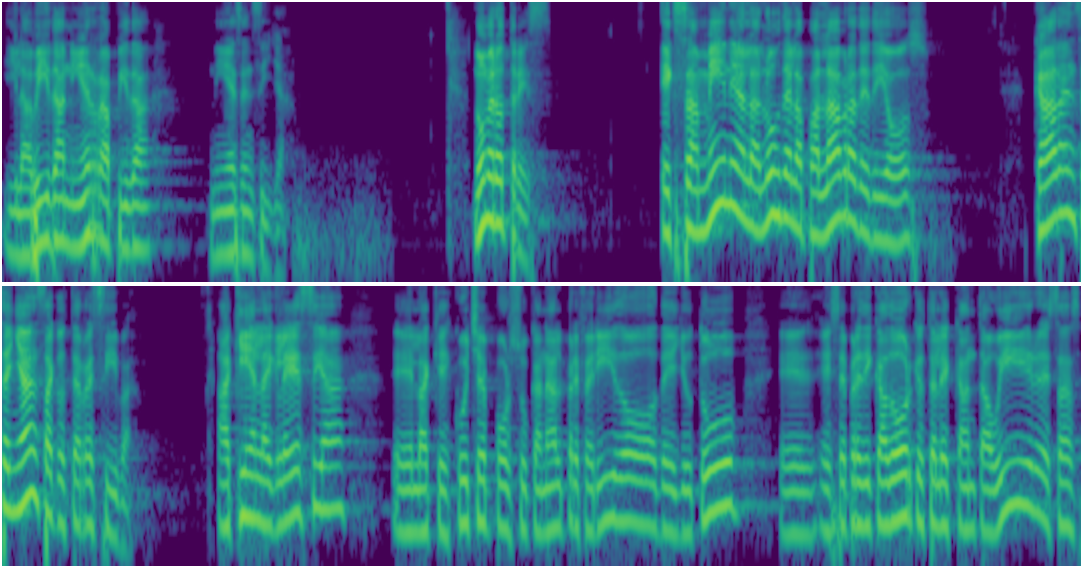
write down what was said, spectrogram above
Y la vida ni es rápida ni es sencilla. Número tres, examine a la luz de la palabra de Dios cada enseñanza que usted reciba. Aquí en la iglesia, eh, la que escuche por su canal preferido de YouTube, eh, ese predicador que usted le canta oír, esas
